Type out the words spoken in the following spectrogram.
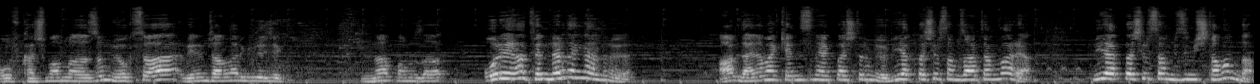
Of kaçmam lazım yoksa benim canlar gidecek. Şimdi ne yapmamız lazım? O ne ya? Sen nereden geldin öyle? Abi Dynamite kendisine yaklaştırmıyor. Bir yaklaşırsam zaten var ya. Bir yaklaşırsam bizim iş tamam da.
